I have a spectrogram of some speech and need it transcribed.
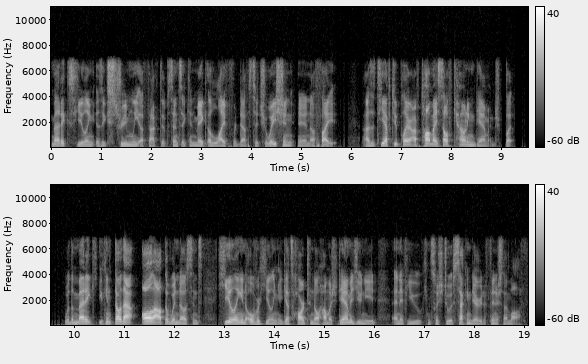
Medic's healing is extremely effective since it can make a life or death situation in a fight. As a TF2 player, I've taught myself counting damage, but with a medic, you can throw that all out the window since healing and overhealing, it gets hard to know how much damage you need and if you can switch to a secondary to finish them off.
